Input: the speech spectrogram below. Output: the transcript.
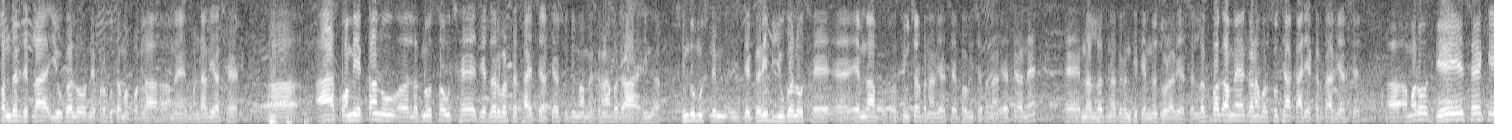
પંદર જેટલા યુગલોને પ્રભુતામાં પગલાં અમે મંડાવ્યા છે. આ કોમી એકતાનું લગ્નોત્સવ છે જે દર વર્ષે થાય છે. અત્યાર સુધીમાં અમે ઘણા બધા હિન્દ- મુસ્લિમ જે ગરીબ યુગલો છે એમના ફ્યુચર બનાવ્યા છે, ભવિષ્ય બનાવ્યા છે અને એમના લગ્ન ગ્રંથિથી એમને જોડાવ્યા છે. લગભગ અમે ઘણા વર્ષોથી આ કાર્ય કરતા આવ્યા છે. અમારો ધ્યેય એ છે કે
